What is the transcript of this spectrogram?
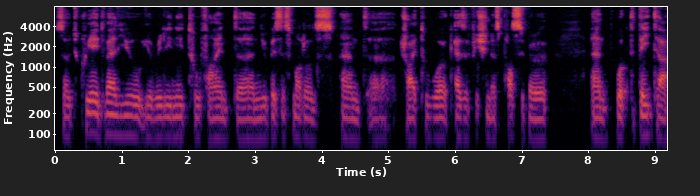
so, to create value, you really need to find uh, new business models and uh, try to work as efficient as possible and work the data.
